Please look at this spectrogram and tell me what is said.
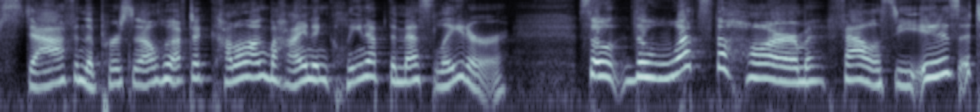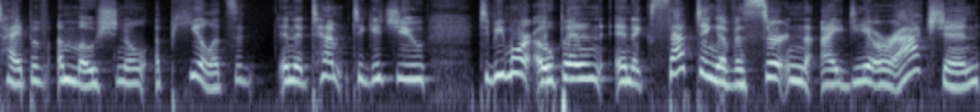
staff and the personnel who have to come along behind and clean up the mess later. So, the what's the harm fallacy is a type of emotional appeal. It's a, an attempt to get you to be more open and accepting of a certain idea or action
